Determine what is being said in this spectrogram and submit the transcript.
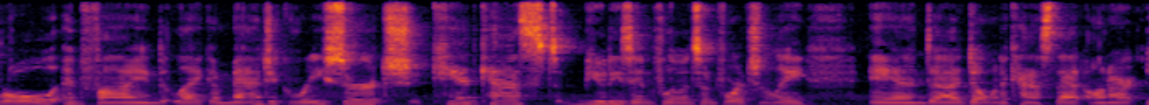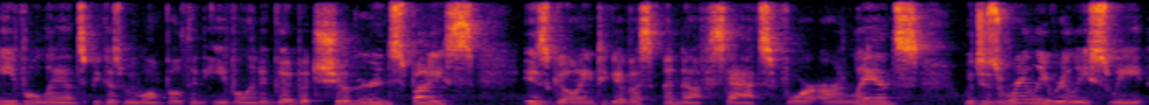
roll and find like a magic research, can't cast Beauty's Influence unfortunately, and uh, don't want to cast that on our evil lance because we want both an evil and a good, but Sugar and Spice is going to give us enough stats for our lance, which is really, really sweet.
